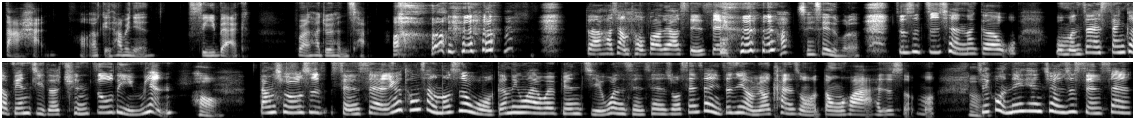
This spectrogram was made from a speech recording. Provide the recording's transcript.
大喊，好，要给他们一点 feedback，不然他就会很惨。对啊，好想偷爆料先生，啊，先生怎么了？就是之前那个我我们在三个编辑的群组里面，好，当初是先生，因为通常都是我跟另外一位编辑问先生说：“先生，你最近有没有看什么动画还是什么？”嗯结果那天居然是先生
